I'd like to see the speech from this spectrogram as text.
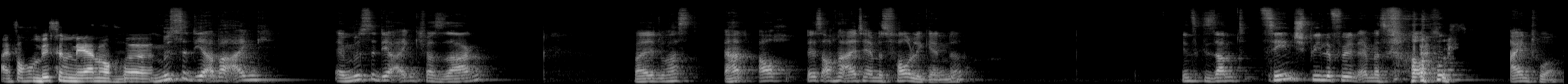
einfach ein bisschen mehr noch. Äh, Müsste dir aber eigentlich, er müsste dir eigentlich was sagen, weil du hast, er hat auch, er ist auch eine alte MSV-Legende. Insgesamt zehn Spiele für den MSV, ein Tor.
